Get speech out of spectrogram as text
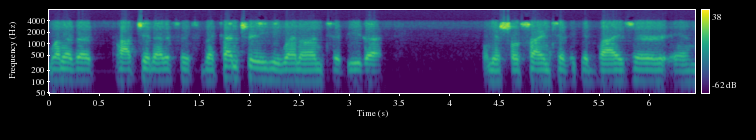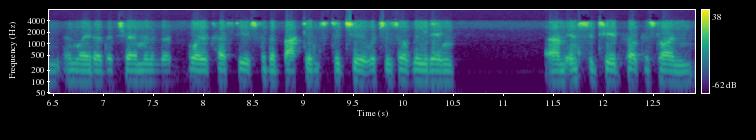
one of the top geneticists in the country. He went on to be the initial scientific advisor and, and later the chairman of the board of trustees for the Buck Institute, which is a leading um, institute focused on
